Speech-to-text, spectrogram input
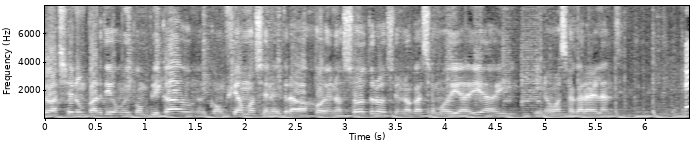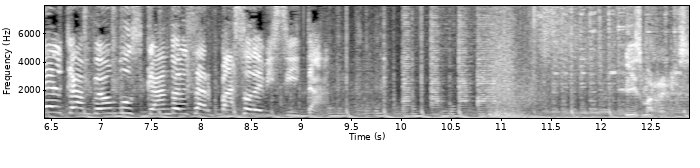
Que va a ser un partido muy complicado, confiamos en el trabajo de nosotros, en lo que hacemos día a día y, y nos va a sacar adelante. el campeón buscando el zarpazo de visita. Mismas reglas.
